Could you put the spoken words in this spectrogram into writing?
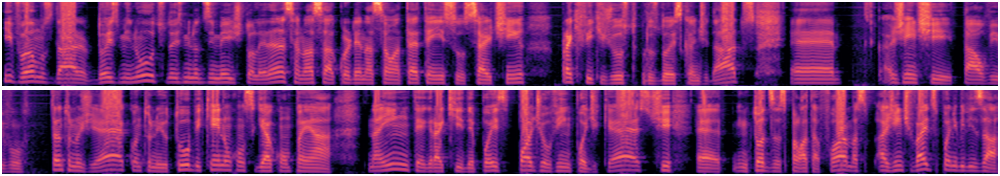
e vamos dar dois minutos, dois minutos e meio de tolerância. Nossa coordenação até tem isso certinho para que fique justo para os dois candidatos. É, a gente tá ao vivo tanto no GE quanto no YouTube. Quem não conseguir acompanhar na íntegra aqui, depois pode ouvir em podcast, é, em todas as plataformas. A gente vai disponibilizar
